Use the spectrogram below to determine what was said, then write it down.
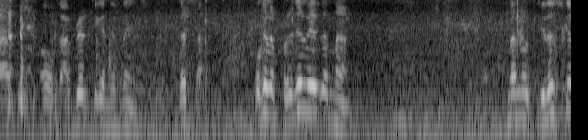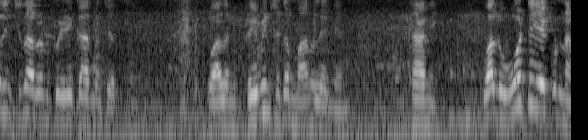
నాకు ఒక అభ్యర్థిగా నిర్ణయించింది దట్స్ ఆల్ ఒకవేళ ప్రజలు ఏదన్నా నన్ను తిరస్కరించినారనుకో ఏ కారణం చేస్తున్నాను వాళ్ళని ప్రేమించటం మానలేను నేను. కానీ వాళ్ళు ఓటు వేయకుండా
